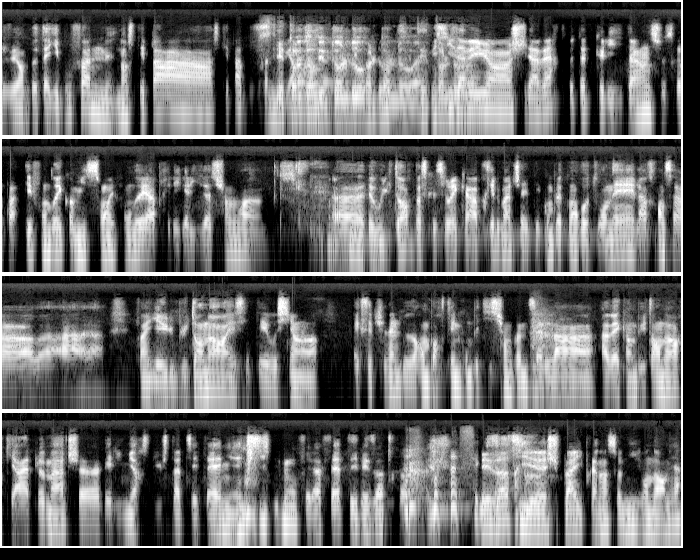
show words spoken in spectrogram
je, vais un peu tailler Bouffon, mais non, c'était pas, c'était pas Bouffon. C'était Toldo. C'était Toldo. Toldo, Toldo ouais. Mais s'ils avaient eu un Chila verte, peut-être que les Italiens ne se seraient pas effondrés comme ils se sont effondrés après l'égalisation euh, euh, de Wiltord, parce que c'est vrai qu'après le match a été complètement retourné. La France a, a enfin, il y a eu le but en or et c'était aussi un, exceptionnel de remporter une compétition comme celle-là euh, avec un but en or qui arrête le match, euh, les lumières du stade s'éteignent et puis nous on fait la fête et les autres, euh, les autres, ils, je sais pas, ils prennent un somni, ils vont dormir.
